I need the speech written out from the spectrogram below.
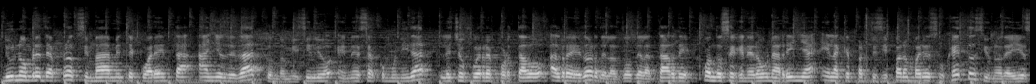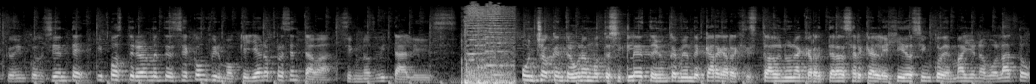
de un hombre de aproximadamente 40 años de edad con domicilio en esa comunidad. El hecho fue reportado alrededor de las 2 de la tarde, cuando se generó una riña en la que participaron varios sujetos y uno de ellos quedó inconsciente y posteriormente se confirmó que ya no presentaba signos vitales. Un choque entre una motocicleta y un camión de carga registrado en una carretera cerca del ejido 5 de mayo en Abolato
